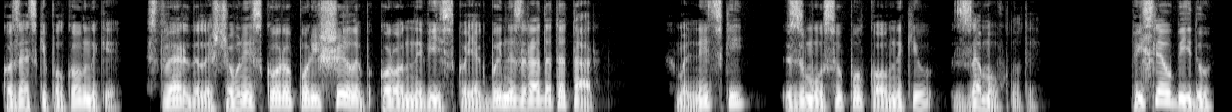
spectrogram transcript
Козацькі полковники ствердили, що вони скоро порішили б коронне військо, якби не зрада татар. Хмельницький змусив полковників замовкнути. Після обіду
